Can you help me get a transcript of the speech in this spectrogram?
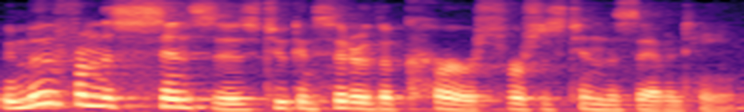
We move from the senses to consider the curse, verses 10 to 17.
